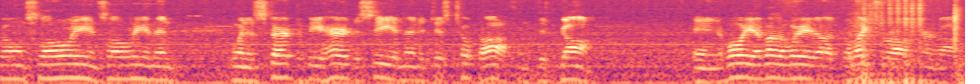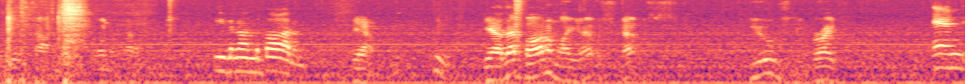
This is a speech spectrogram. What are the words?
going slowly and slowly, and then when it started to be hard to see, and then it just took off and just gone. And oh yeah, by the way, the, the lights were all turned off this time when it happened. Even on the bottom. Yeah. Yeah, that bottom light, that was that was hugely bright. And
